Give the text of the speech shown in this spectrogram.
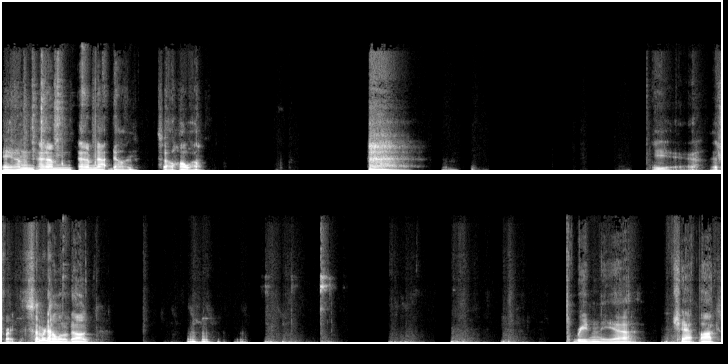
and I'm, and I'm, and I'm not done. So, oh well. Yeah, that's right. Summer down, little dog. Mm-hmm. Reading the uh, chat box.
